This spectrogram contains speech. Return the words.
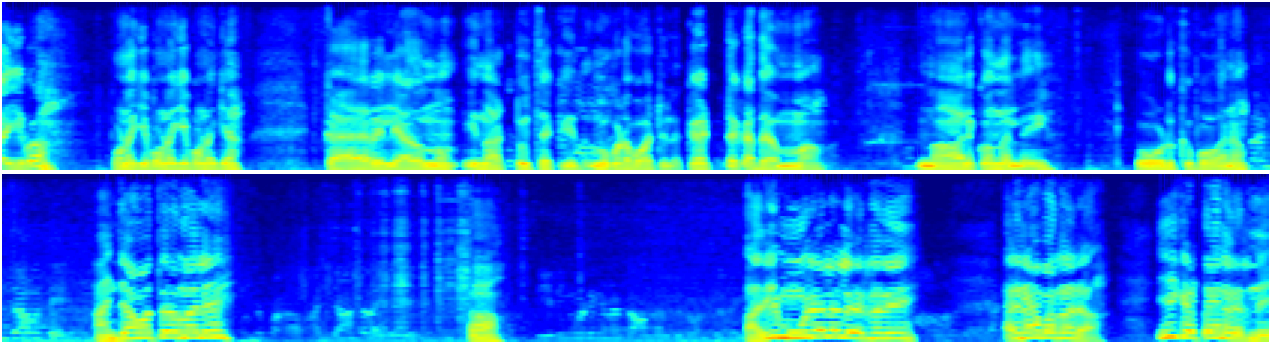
അയ്യോ പുണയ്ക്ക പുണയ്ക്ക പുണയ്ക്ക കയറില്ലാതൊന്നും ഈ നട്ടുച്ചക്ക് ഇതൊന്നും കൂടെ പോറ്റില്ല. കെട്ടൊക്കെ ദമ്മ നാലുക്കൊന്നല്ലേ? ഓടുക്ക് പോവാനോ. അഞ്ചാമത്തെ പറഞ്ഞാൽ? ആ. അത് ഈ മൂലയിലല്ലേ വരുന്നത്? അത് ഞാൻ പറഞ്ഞുതരാ. ഈ കെട്ടെങ്ങനെ വരുന്നേ?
